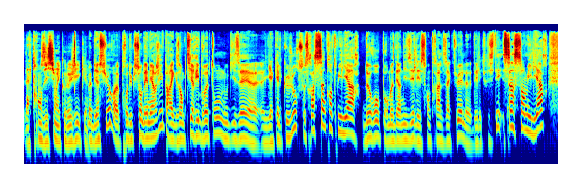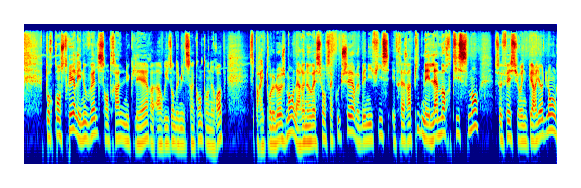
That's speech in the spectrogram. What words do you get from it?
la transition écologique. Mais bien sûr, production d'énergie, par exemple, Thierry Breton nous disait il y a quelques jours, ce sera 50 milliards d'euros pour moderniser les centrales actuelles d'électricité, 500 milliards pour construire les nouvelles centrales nucléaires à horizon 2050 en Europe. C'est pareil pour le logement. La rénovation, ça coûte cher. Le bénéfice est très rapide, mais l'amortissement se fait sur une période longue.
